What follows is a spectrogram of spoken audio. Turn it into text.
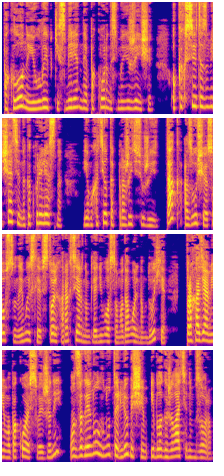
Поклоны и улыбки, смиренная покорность моих женщин! О, как все это замечательно, как прелестно! Я бы хотел так прожить всю жизнь. Так, озвучивая собственные мысли в столь характерном для него самодовольном духе, проходя мимо покоя своей жены, он заглянул внутрь любящим и благожелательным взором.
